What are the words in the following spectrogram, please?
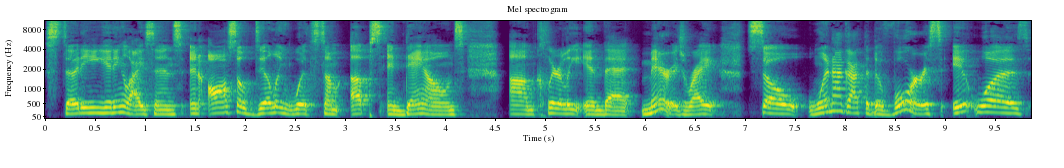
studying, getting licensed, and also dealing with some ups and downs, um, clearly in that marriage, right? So when I got the divorce, it was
